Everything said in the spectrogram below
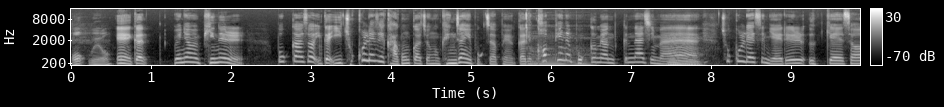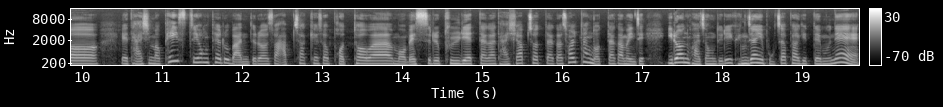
어 왜요? 예, 그러니까 왜냐하면 빈을 볶아서 그러니까 이 초콜릿의 가공 과정은 굉장히 복잡해요. 그러니까 커피는 볶으면 끝나지만 초콜릿은 얘를 으깨서 예, 다시 막 페이스트 형태로 만들어서 압착해서 버터와 뭐 mass를 분리했다가 다시 합쳤다가 설탕 넣었다가 막 이제 이런 과정들이 굉장히 복잡하기 때문에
